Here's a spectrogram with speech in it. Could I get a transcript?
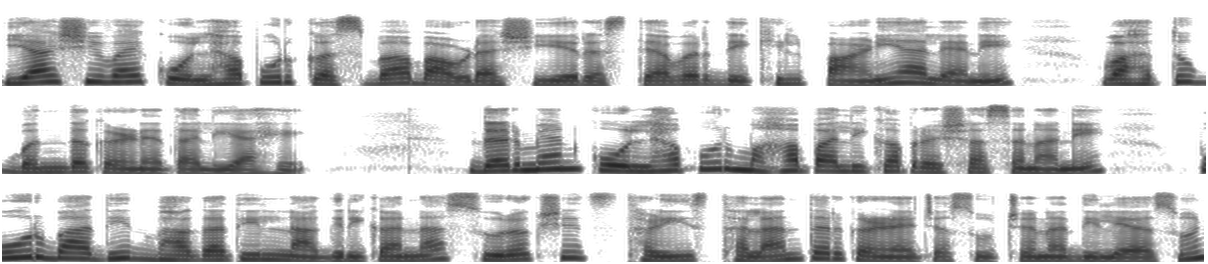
याशिवाय कोल्हापूर कसबा बावडाशिये रस्त्यावर देखील पाणी आल्याने वाहतूक बंद करण्यात आली आहे. दरम्यान कोल्हापूर महापालिका प्रशासनाने पूरबाधित भागातील नागरिकांना सुरक्षित स्थळी स्थलांतर करण्याच्या सूचना दिल्या असून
